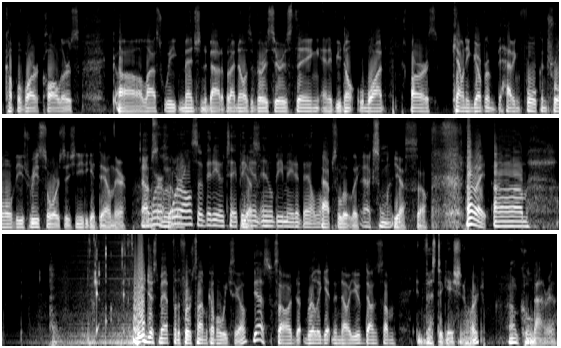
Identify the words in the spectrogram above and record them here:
a couple of our callers uh, last week mentioned about it, but I know it's a very serious thing, and if you don't want our county government having full control of these resources, you need to get down there. Absolutely. We're, we're also videotaping Yes. it, and it'll be made available. Absolutely. Excellent. Yes. So, all right. Um, we just met for the first time a couple of weeks ago. Yes. So really getting to know you. You've done some investigation work. Oh, cool. Not really.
